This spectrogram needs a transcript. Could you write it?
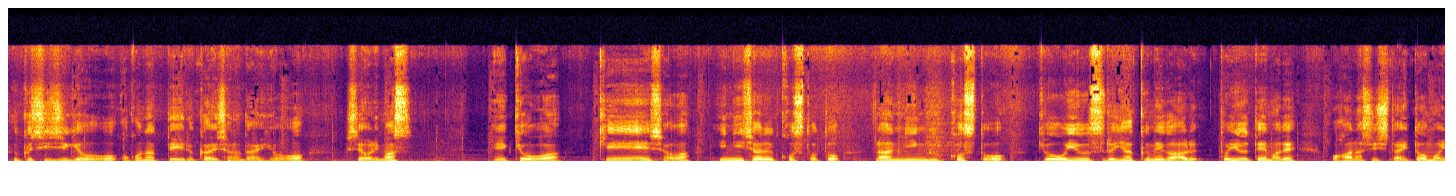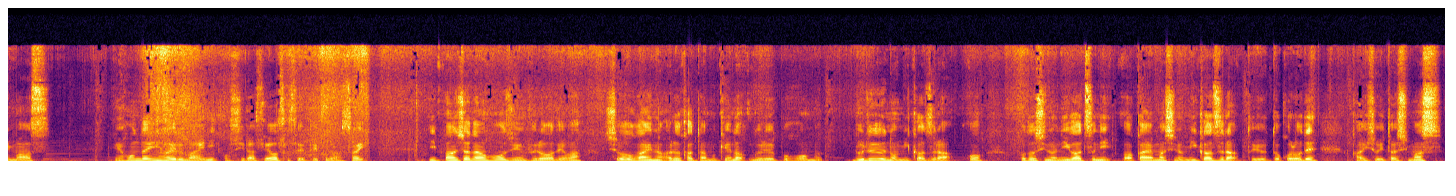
福祉事業を行っている会社の代表をしております。え今日は経営者はイニシャルコストとランニングコストを共有する役目があるというテーマでお話ししたいと思います。本題に入る前にお知らせをさせてください。一般社団法人フローでは障害のある方向けのグループホームブルーの三葛を今年の2月に和歌山市の三葛というところで開所いたします。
